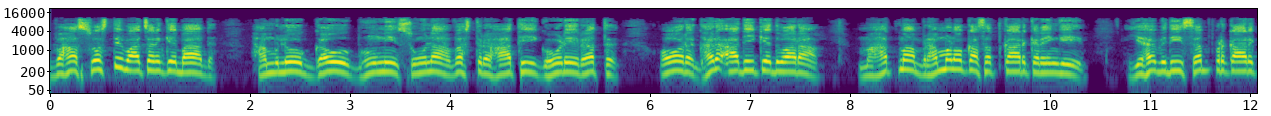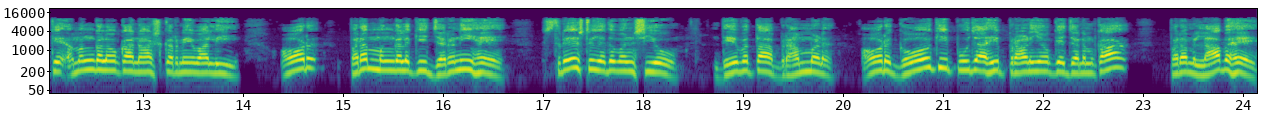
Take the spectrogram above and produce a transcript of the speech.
वहाँ स्वस्थ वाचन के बाद हम लोग गौ, भूमि, सोना, वस्त्र, हाथी, घोड़े, रथ और घर आदि के द्वारा महात्मा ब्राह्मणों का सत्कार करेंगे। यह विधि सब प्रकार के अमंगलों का नाश करने वाली और परम मंगल की जननी है। श्रेष्ठ यदुवंशियों, देवता, ब्राह्मण और गौओं की पूजा ही प्राणियों के जन्म का परम लाभ है।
